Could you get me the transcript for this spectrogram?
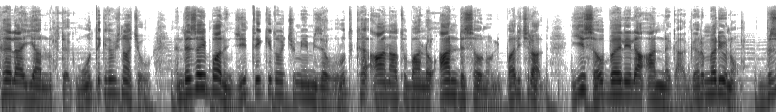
ከላይ ያሉት ደግሞ ጥቂቶች ናቸው። እንደዛ ይባል እንጂ ጥቂቶቹም የሚዘውሩት ከአናቱ ባለው አንድ ሰው ነው ሊባል ይችላል። ይህ ሰው በሌላ አነጋገር መሪው ነው። ብዙ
